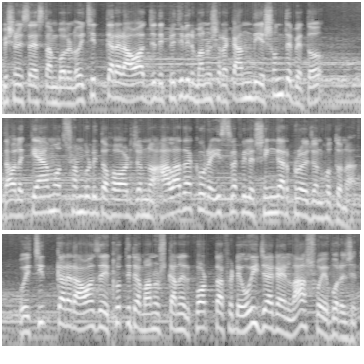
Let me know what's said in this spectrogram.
বিষ্ণু ইসা ইসলাম বলেন, ওই চিৎকারের আওয়াজ যদি পৃথিবীর মানুষেরা কান দিয়ে শুনতে পেত, তাহলে কেয়ামত সংগঠিত হওয়ার জন্য আলাদা করে ইসরাফিলের সিঙ্গার প্রয়োজন হতো না। ওই চিৎকারের আওয়াজে প্রতিটা মানুষ কানের পর্দা ফেটে ওই জায়গায় লাশ হয়ে পড়ে যেত।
